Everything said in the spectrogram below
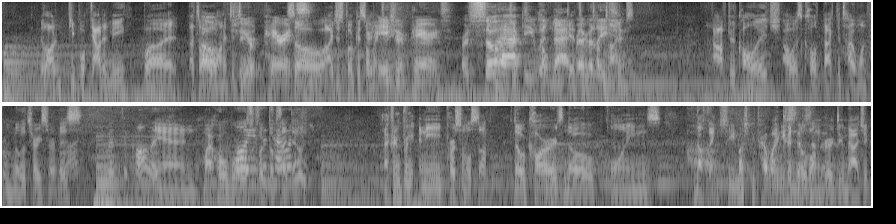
A lot of people doubted me, but that's all Oh, I wanted to so do. your parents- So I just focused on Your my dream. Asian parents are so Magic happy helped with me that get through tough times. After college, I was called back to Taiwan for military service, You went to college. and my whole oh, world was flipped said upside down. I couldn't bring any personal stuff. No cards, no coins, ah, nothing. So you must be Taiwanese I could no longer then. do magic,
